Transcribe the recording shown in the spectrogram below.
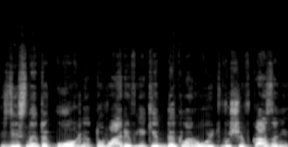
здійснити огляд товарів, які декларують вищевказані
